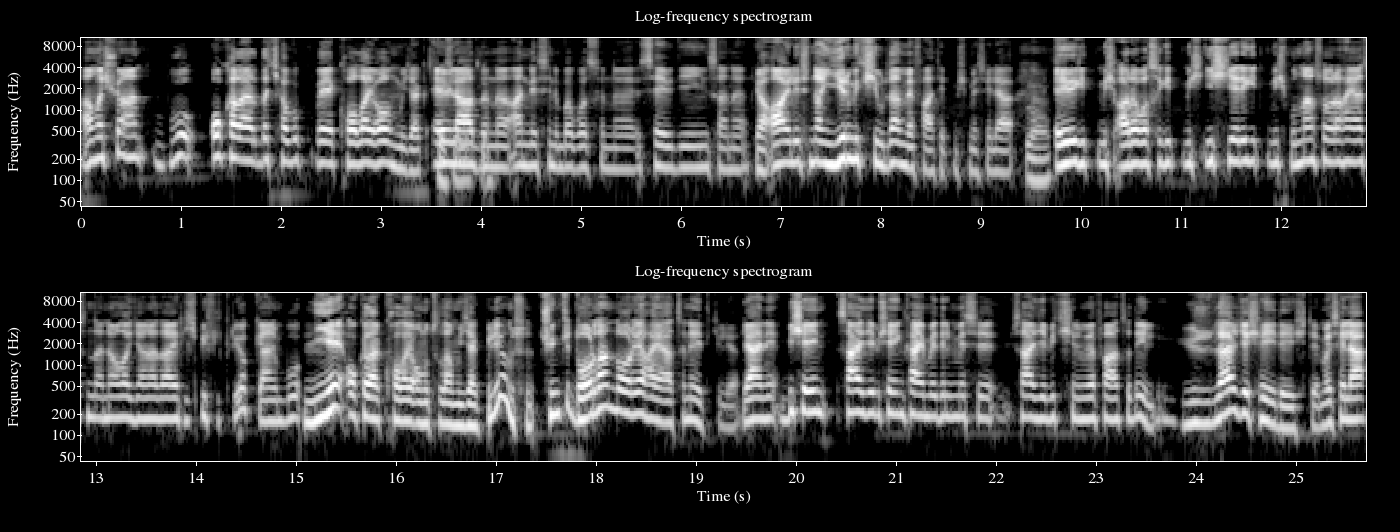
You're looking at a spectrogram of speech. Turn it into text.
Ama şu an bu o kadar da çabuk ve kolay olmayacak. Kesinlikle. Evladını, annesini, babasını, sevdiği insanı ya ailesinden 20 kişi birden vefat etmiş mesela. Evet. Eve gitmiş, arabası gitmiş, iş yere gitmiş. Bundan sonra hayatında ne olacağına dair hiçbir fikri yok. Yani bu niye o kadar kolay unutulamayacak biliyor musun? Çünkü doğrudan doğruya hayatını etkiliyor. Yani bir şeyin sadece bir şeyin kaybedilmesi, sadece bir kişinin vefatı değil. Yüzlerce şey değişti. Mesela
